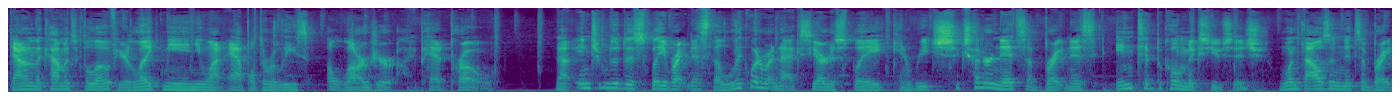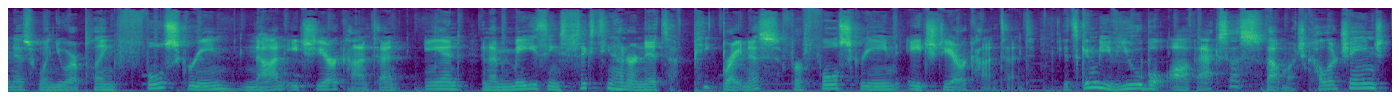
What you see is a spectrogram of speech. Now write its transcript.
down in the comments below if you're like me and you want Apple to release a larger iPad Pro. Now, in terms of display brightness, the Liquid Retina XDR display can reach 600 nits of brightness in typical mixed usage, 1000 nits of brightness when you are playing full screen, non HDR content, and an amazing 1600 nits of peak brightness for full screen HDR content. It's going to be viewable off axis without much color change.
